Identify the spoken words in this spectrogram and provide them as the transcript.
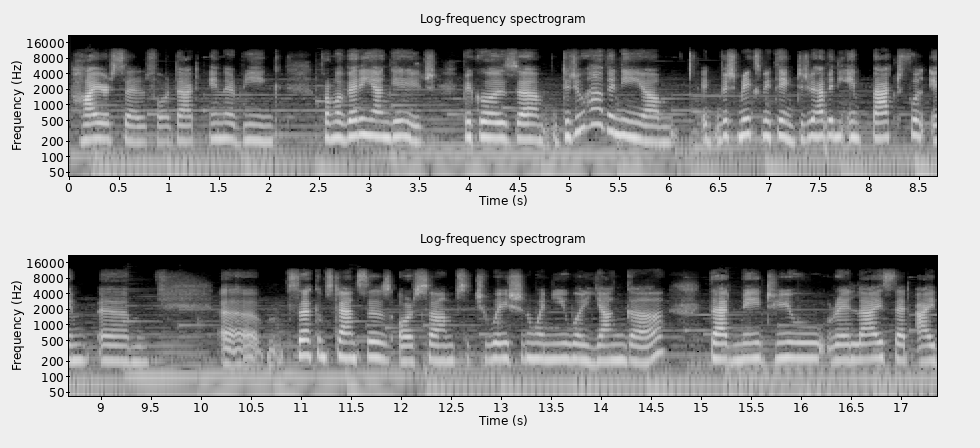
higher self or that inner being from a very young age. Because um, did you have any um, which makes me think did you have any impactful Im, um, uh, circumstances or some situation when you were younger that made you realize that I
